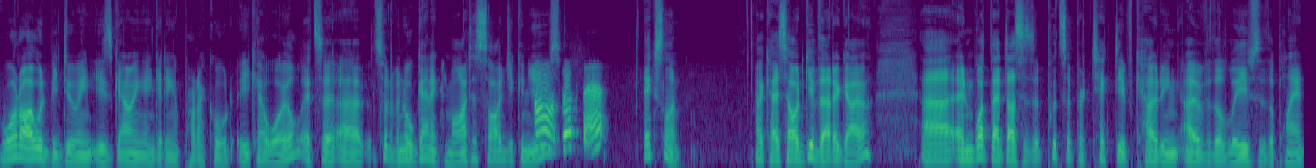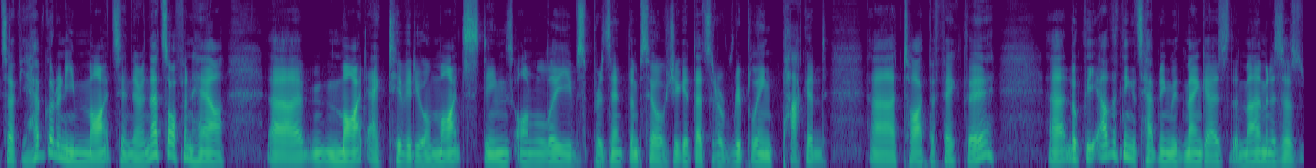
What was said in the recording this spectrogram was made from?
What I would be doing is going and getting a product called Eco Oil. It's a, a sort of an organic miticide you can use. Oh, I've got that. Excellent. Okay, so I'd give that a go. Uh, and what that does is it puts a protective coating over the leaves of the plant. So if you have got any mites in there, and that's often how uh, mite activity or mite stings on leaves present themselves, you get that sort of rippling, puckered uh, type effect there. Uh, look, the other thing that's happening with mangoes at the moment is as,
